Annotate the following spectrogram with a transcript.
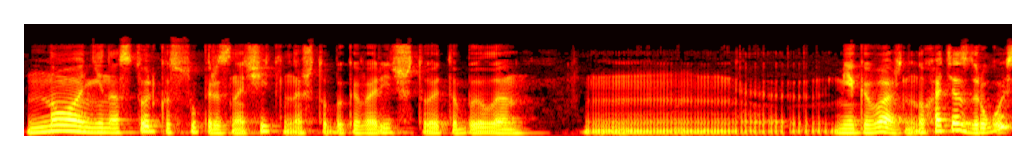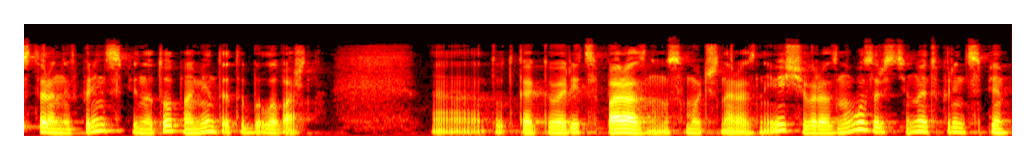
но не настолько супер значительно, чтобы говорить, что это было мега важно. Но хотя, с другой стороны, в принципе, на тот момент это было важно. А, тут, как говорится, по-разному смотришь на разные вещи в разном возрасте, но это, в принципе,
